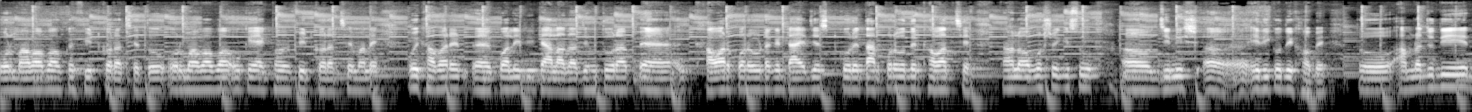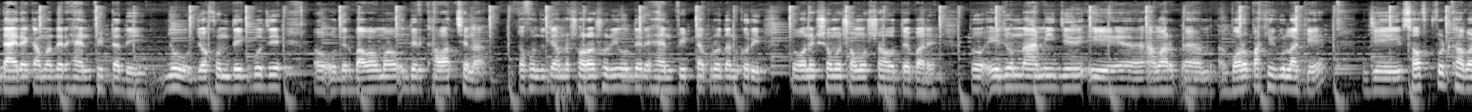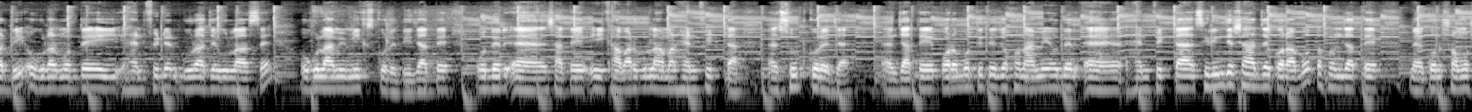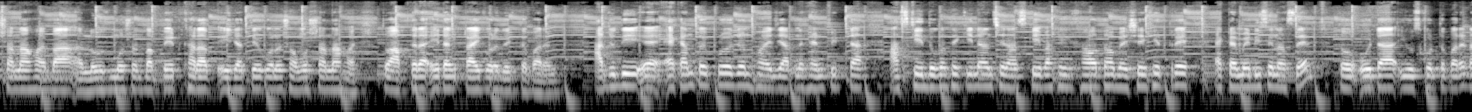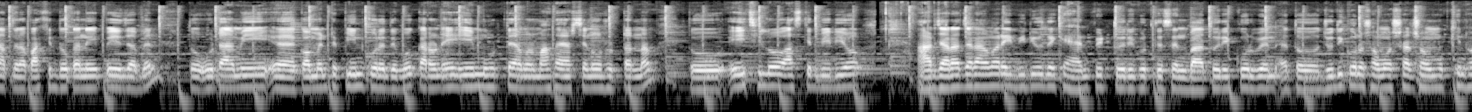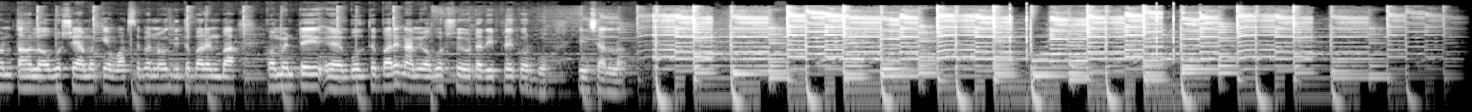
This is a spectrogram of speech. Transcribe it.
ওর মা বাবা ওকে ফিট করাচ্ছে তো ওর মা বাবা ওকে একভাবে ফিট করাচ্ছে মানে ওই খাবারের কোয়ালিটিটা আলাদা যেহেতু ওরা খাওয়ার পরে ওটাকে ডাইজেস্ট করে তারপরে ওদের খাওয়াচ্ছে তাহলে অবশ্যই কিছু জিনিস এদিক ওদিক হবে। তো আমরা যদি ডাইরেক্ট আমাদের হ্যান্ড ফিডটা দিই যখন দেখব যে ওদের বাবা মা ওদের খাওয়াচ্ছে না তখন যদি আমরা সরাসরি ওদের হ্যান্ড ফিডটা প্রদান করি তো অনেক সময় সমস্যা হতে পারে। তো এই জন্য আমি যে আমার আম, বড় পাখিগুলাকে যে সফট ফুড খাবার দিই, ওগুলোর মধ্যে এই হ্যান্ড ফিডের গুঁড়া যেগুলো আছে, ওগুলো আমি মিক্স করে দিই, যাতে ওদের সাথে এই খাবারগুলো আমার হ্যান্ড ফিডটা শ্যুট করে যায়। যাতে পরবর্তীতে যখন আমি ওদের হ্যান্ড ফিডটা সিরিঞ্জের সাহায্যে করাবো, তখন যাতে কোনো সমস্যা না হয় বা লুজ মোশন বা পেট খারাপ এই জাতীয় কোনো সমস্যা না হয়। তো আপনারা এটা ট্রাই করে দেখতে পারেন। আর যদি একান্তই প্রয়োজন হয় যে আপনার হ্যান্ড ফিডটা আজকেই দোকান থেকে কিনে আনছেন, আজকেই পাখিকে খাওয়াতে হবে সেই ক্ষেত্রে একটা মেডিসিন আছে। তো ওইটা ইউজ করতে পারেন। আপনারা পাখির দোকানেই পেয়ে যাবেন। তো ওটা আমি কমেন্টে পিন করে দেব। কারণ এই এই মুহূর্তে আমার মাথায় আসছে না ওষুধটার নাম। তো এই ছিল আজকের ভিডিও আর যারা যারা আমার এই ভিডিও দেখে হ্যান্ডপিট তৈরি করতেছেন বা তৈরি করবেন তো যদি কোনো সমস্যার সম্মুখীন হন, তাহলে অবশ্যই আমাকে হোয়াটসঅ্যাপে নক দিতে পারেন বা কমেন্টে বলতে পারেন, আমি অবশ্যই ওটা রিপ্লাই করব, ইনশাল্লাহ।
